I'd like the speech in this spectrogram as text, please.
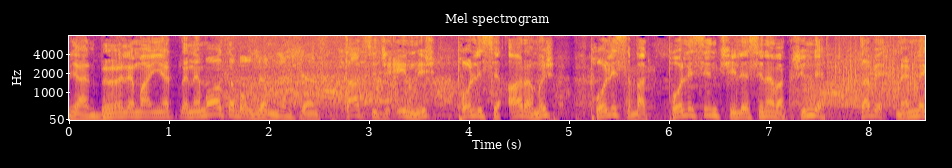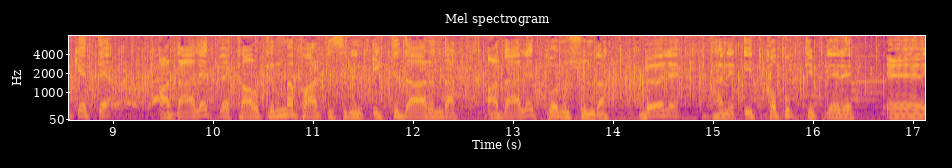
yani böyle manyakla ne muhatap olacağım demiş yani. Taksici inmiş polisi aramış polisi bak polisin çilesine bak. Şimdi tabi memlekette Adalet ve Kalkınma Partisi'nin iktidarında adalet konusunda böyle hani it kopuk tipleri e,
